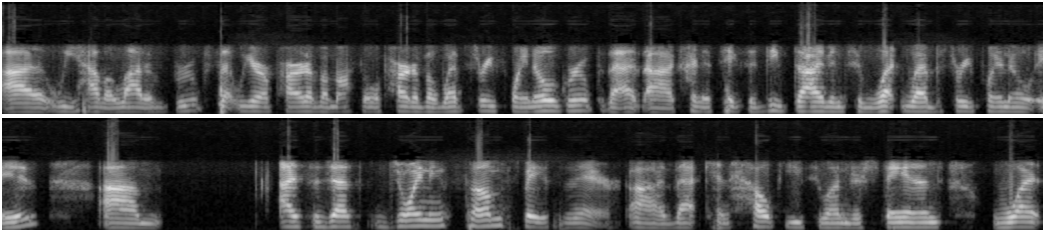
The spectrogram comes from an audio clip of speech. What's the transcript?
Uh, we have a lot of groups that we are a part of. I'm also a part of a Web 3.0 group that uh, kind of takes a deep dive into what Web 3.0 is. Um, I suggest joining some space there uh, that can help you to understand what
